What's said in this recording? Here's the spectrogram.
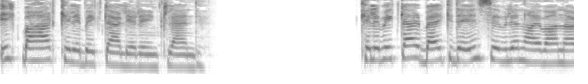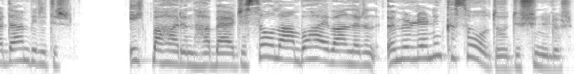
İlkbahar kelebeklerle renklendi. Kelebekler belki de en sevilen hayvanlardan biridir. İlkbaharın habercisi olan bu hayvanların ömürlerinin kısa olduğu düşünülür.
